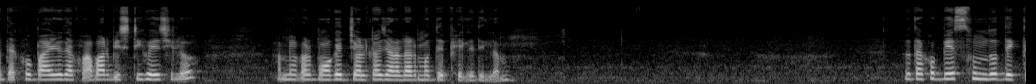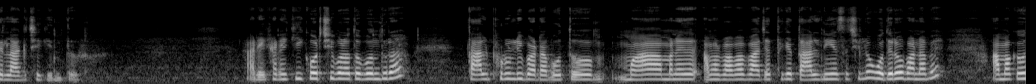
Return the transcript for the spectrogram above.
আর দেখো, বাইরে দেখো, আবার বৃষ্টি হয়েছিল। আমি আবার মগের জলটা জানালার মধ্যে ফেলে দিলাম। তো দেখো, বেশ সুন্দর দেখতে লাগছে কিন্তু। আর এখানে কি করছি বলো তো বন্ধুরা? তাল ফুরুলি বানাবো। তো মা মানে আমার বাবা বাজার থেকে তাল নিয়ে এসেছিল, ওদেরও বানাবে। আমাকেও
